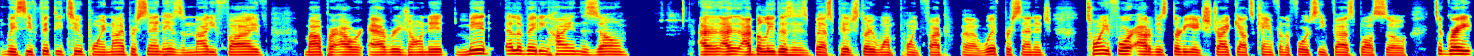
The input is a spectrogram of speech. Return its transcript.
we see 52.9%. Here's a 95 mile per hour average on it. Mid elevating high in the zone. I, I, believe this is his best pitch, 31.5 uh, whiff percentage. 24 out of his 38 strikeouts came from the 14 fastball. So it's a great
